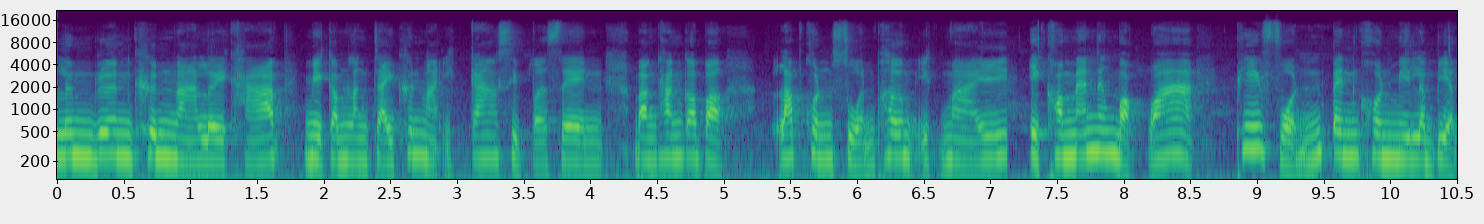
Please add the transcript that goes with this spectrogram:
เลื่อนๆขึ้นมาเลยครับ มีกำลังใจขึ้นมาอีก 90%บางท่านก็บอกรับคนสวนเพิ่มอีกไหม อีกคอมเมนต์หนึ่งบอกว่าพี่ฝนเป็นคนมีระเบียบ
